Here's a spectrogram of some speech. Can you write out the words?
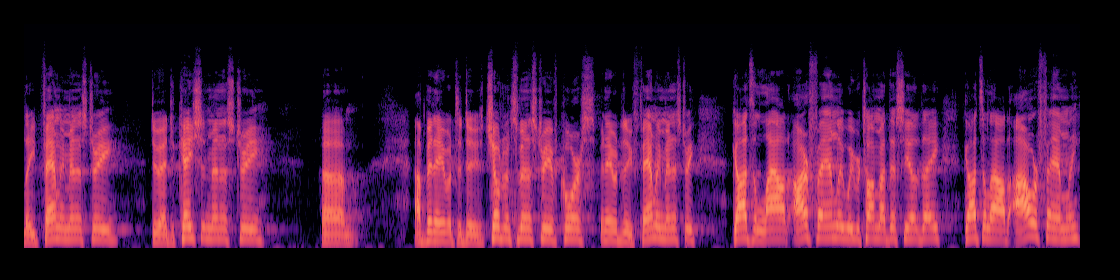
lead family ministry, do education ministry. Um, I've been able to do children's ministry, of course, been able to do family ministry. God's allowed our family, we were talking about this the other day, God's allowed our family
